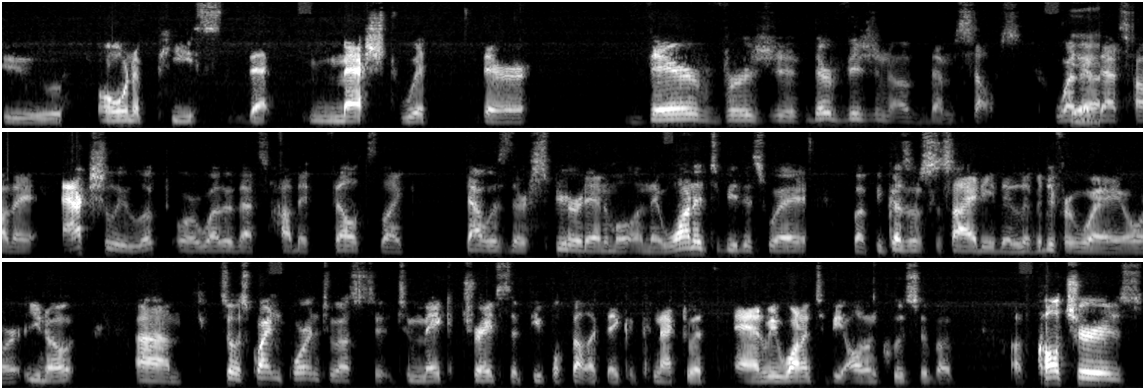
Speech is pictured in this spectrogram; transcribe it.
to own a piece that meshed with their their version their vision of themselves whether yeah. that's how they actually looked or whether that's how they felt like that was their spirit animal and they wanted to be this way but because of society they live a different way or you know um, so it's quite important to us to, to make traits that people felt like they could connect with and we wanted to be all inclusive of, of cultures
